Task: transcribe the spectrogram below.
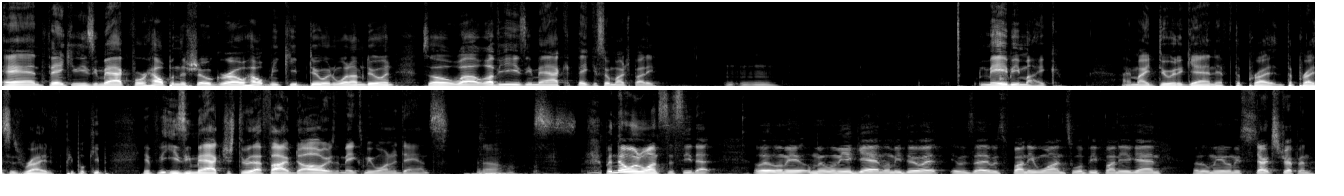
And thank you, Easy Mac, for helping the show grow. Help me keep doing what I'm doing. So, uh, love you, Easy Mac. Thank you so much, buddy. Mm-mm. Maybe, Mike. I might do it again if the price the price is right. If people keep if Easy Mac just threw that five dollars, it makes me want to dance. Know? But no one wants to see that. Let, me, let me let me again. Let me do it. It was uh, it was funny once. Will it be funny again? Let me let me start stripping.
